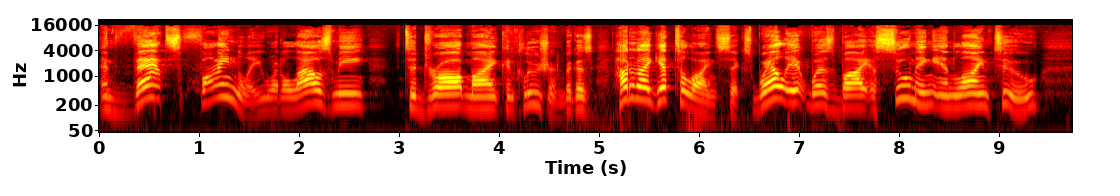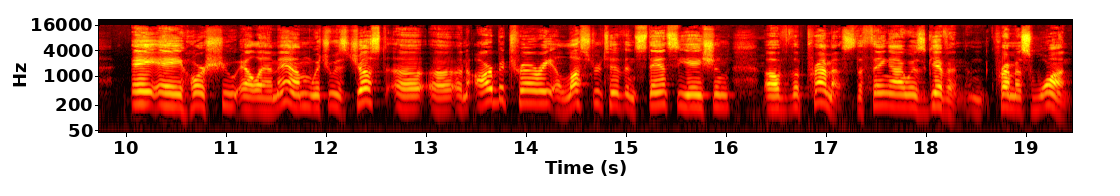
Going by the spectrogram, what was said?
And that's finally what allows me to draw my conclusion. Because how did I get to line 6? Well, it was by assuming in line 2 AA horseshoe LMM, which was just a, a, an arbitrary illustrative instantiation of the premise, the thing I was given, premise 1.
